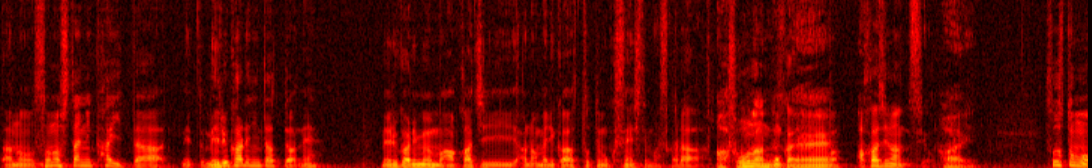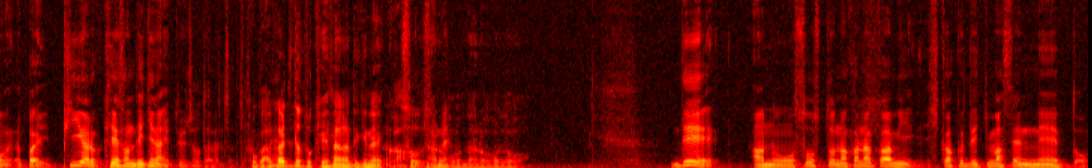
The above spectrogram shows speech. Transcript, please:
あのその下に書いた、えっと、メルカリに至ってはねメルカリも赤字あのアメリカはとても苦戦してますから。あそうなんですね。赤字なんですよ、はい、そうするともうやっぱり PR が計算できないという状態になっちゃって、ね、そうか赤字だと計算ができないか。そうです、ね、なるほどなるほど。であのそうするとなかなか比較できませんねと。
